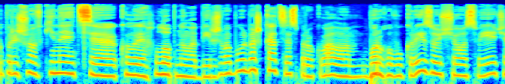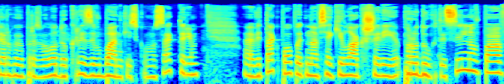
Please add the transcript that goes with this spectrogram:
святу прийшов кінець, е, коли лопнула біржова бульбашка. Це спровокувало боргову кризу, що своєю чергою призвело до кризи в банківському секторі. Е, відтак, попит на всякі luxury продукти сильно впав.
